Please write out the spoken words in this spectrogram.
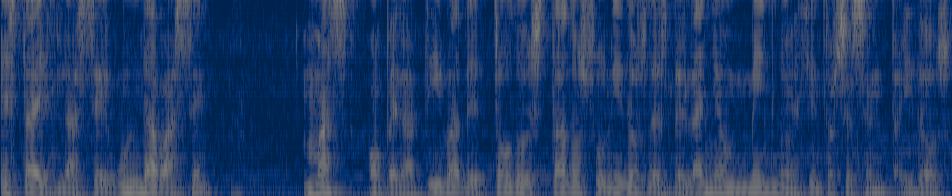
Esta es la segunda base más operativa de todo Estados Unidos desde el año 1962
